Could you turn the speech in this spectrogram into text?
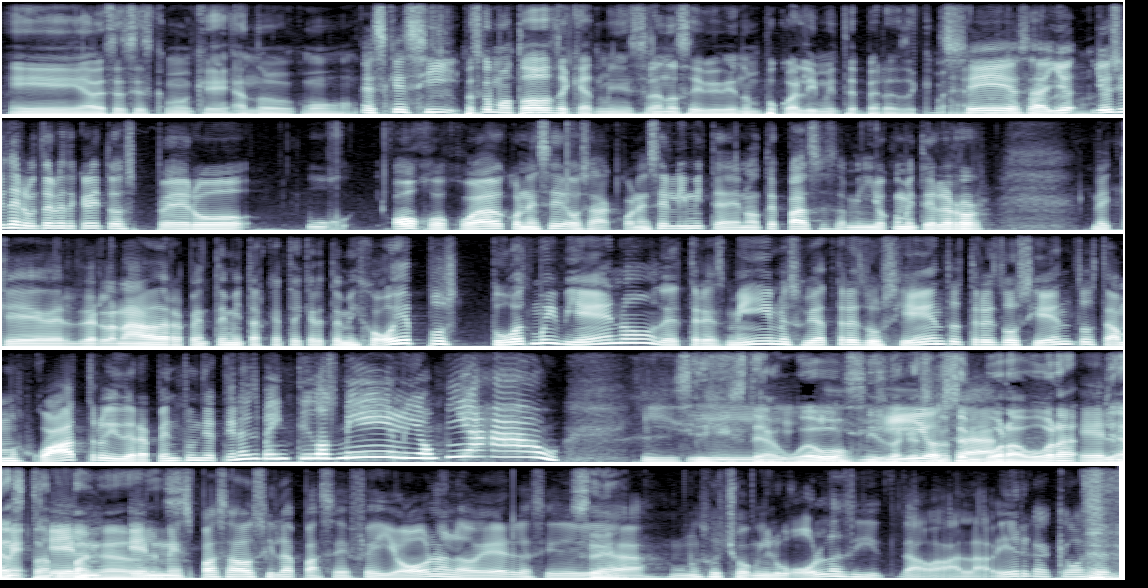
Y a veces es como que ando como... es que sí, Pues como todos de que administrándose y viviendo un poco al límite, pero es de que... "Meh, pues sí, no o sea, yo, problema". yo sí tengo tarjeta de créditos, pero... uj, ojo, juega con ese, o sea, con ese límite de no te pases. A mí yo cometí el error de que de, de la nada de repente mi tarjeta de crédito me dijo, oye, pues tú vas muy bien, ¿no? De 3000 me subí a 3200, 3200, te damos 4 y de repente un día tienes 22000 y yo, miau. Y sí, dijiste a huevo, mis sí, vacaciones o sea, en Bora Bora el, ya me- están el- pagadas. el mes pasado sí la pasé feyón a la verga, así Sí. debía unos 8000 bolas y la, a la verga, ¿qué voy a hacer?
